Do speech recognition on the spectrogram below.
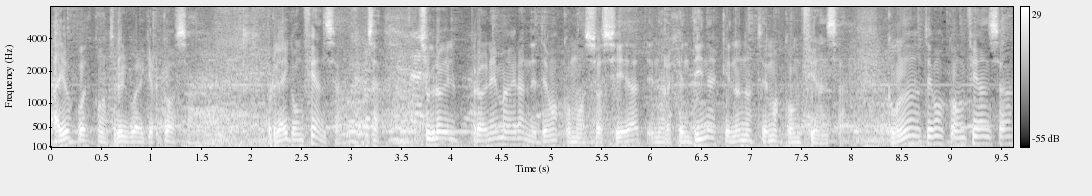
ahí vos podés construir cualquier cosa. Porque hay confianza. O sea, yo creo que el problema grande que tenemos como sociedad en Argentina es que no nos tenemos confianza. Como no nos tenemos confianza,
